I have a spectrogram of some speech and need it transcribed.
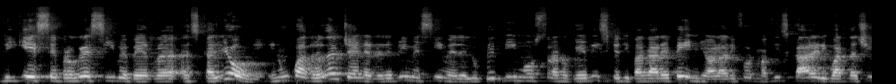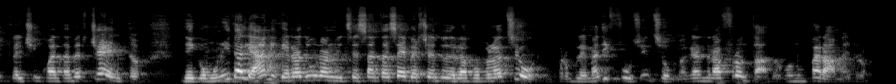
richieste progressive per eh, scaglioni. In un quadro quadro del genere, le prime stime dell'UPB mostrano che il rischio di pagare pegno alla riforma fiscale riguarda circa il 50% dei comuni italiani che radunano il 66% della popolazione, un problema diffuso insomma che andrà affrontato con un parametro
